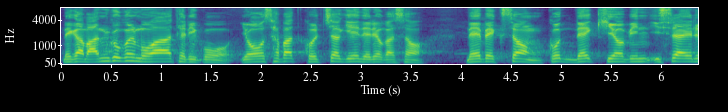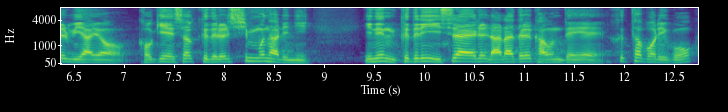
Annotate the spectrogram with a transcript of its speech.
내가 만국을 모아 데리고 여호사밧 골짜기에 내려가서 내 백성 곧 내 기업인 이스라엘을 위하여 거기에서 그들을 신문하리니 이는 그들이 이스라엘 나라들 가운데에 흩어버리고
